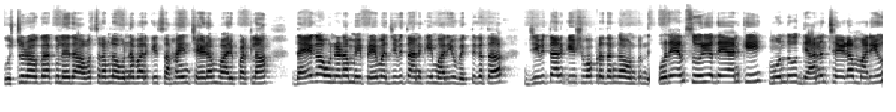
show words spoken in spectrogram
కుష్ఠరోగులకు లేదా అవసరంలో ఉన్నవారికి సహాయం చేయడం వారి పట్ల దయగా ఉండడం మీ ప్రేమ జీవితానికి మరియు వ్యక్తిగత జీవితానికి శుభప్రదంగా ఉంటుంది. ఉదయం సూర్యోదయానికి ముందు ధ్యానం చేయడం మరియు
